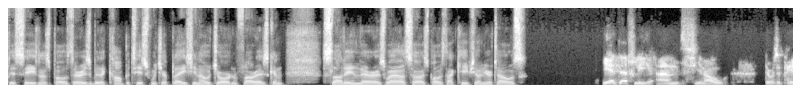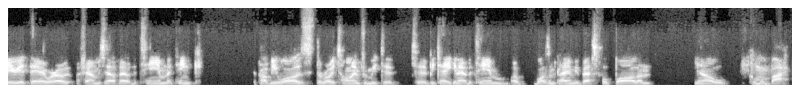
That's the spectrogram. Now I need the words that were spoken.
this season. I suppose there is a bit of competition with your place. You know, Jordan Flores can slot in there as well, so I suppose that keeps you on your toes. Yeah, definitely. And you know, there was a period there where I found myself out of the team, and I think it probably was the right time for me to to be taken out of the team. I wasn't playing my best football, and you know, coming back,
